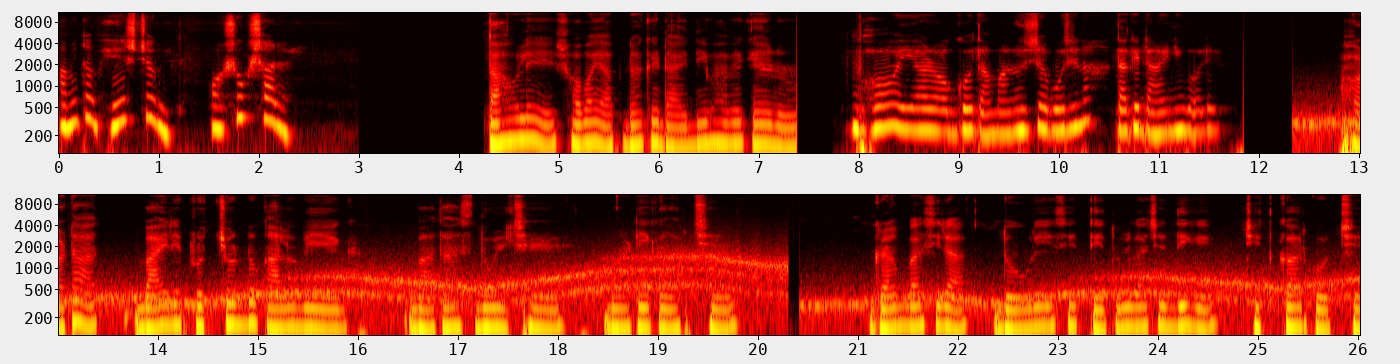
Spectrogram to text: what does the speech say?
আমি তো ভেষজবিদ অসুখ সারাই। তাহলে সবাই আপনাকে ডাইনি ভাবে কেন? ভয় আর অজ্ঞতা মানুষ যা বোঝে না তাকে ডাইনি বলে। হঠাৎ বাইরে প্রচণ্ড কালো মেঘ বাতাস দুলছে মাটি কাঁপছে। গ্রামবাসীরা দৌড়ে এসে তেঁতুল গাছের দিকে চিৎকার করছে।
